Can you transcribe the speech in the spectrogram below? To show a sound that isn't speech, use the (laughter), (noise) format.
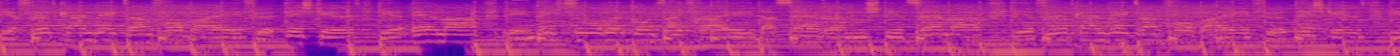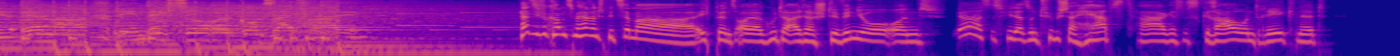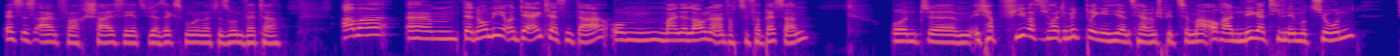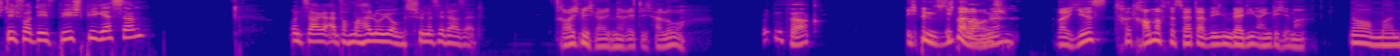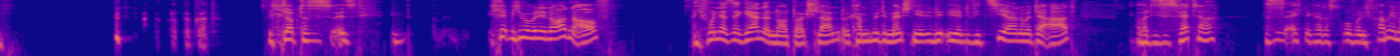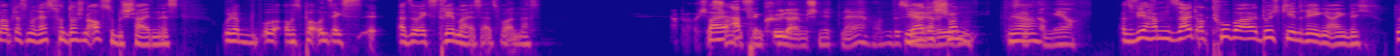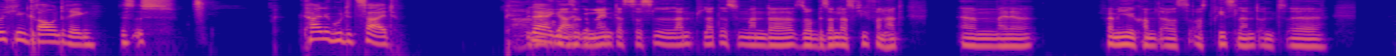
hier führt kein Weg dran vorbei. Für dich gilt hier immer, lehn dich zurück und sei frei. Das Herrenspielzimmer, hier führt kein Weg dran vorbei. Für dich gilt hier immer, lehn dich zurück und sei frei. Herzlich willkommen zum Herrenspielzimmer. Ich bin's, euer guter alter Stevinio und ja, es ist wieder so ein typischer Herbsttag. Es ist grau und regnet. Es ist einfach scheiße, jetzt wieder sechs Monate so ein Wetter. Aber ähm, der Nomi und der Enkler sind da, um meine Laune einfach zu verbessern. Und ähm, ich habe viel, was ich heute mitbringe hier ins Herrenspielzimmer, auch an negativen Emotionen. Stichwort DFB-Spiel gestern. Und sage einfach mal Hallo Jungs, schön, dass ihr da seid. Traue ich mich gar nicht mehr richtig. Hallo. Guten Tag. Ich bin super mich. Laune, weil hier ist tra traumhaftes Wetter, wie in Berlin eigentlich immer. Oh Mann. Oh Gott, oh Gott. Ich glaube, das ist, ist. Ich reg mich immer über den Norden auf. Ich wohne ja sehr gerne in Norddeutschland und kann mich mit den Menschen hier identifizieren und mit der Art. Aber dieses Wetter, das ist echt eine Katastrophe. Und ich frage mich immer, ob das im Rest von Deutschland auch so bescheiden ist. Oder ob es bei uns ex also extremer ist als woanders. Ja, bei euch ist Weil schon ein ab- bisschen kühler im Schnitt, ne? Und ein bisschen Ja, das Regen. schon. Das Ja. liegt am Meer. Also wir haben seit Oktober durchgehend Regen eigentlich. Durchgehend Grau und Regen. Das ist keine gute Zeit. Ich Naja, egal. immer so gemeint, dass das Land platt ist und man da so besonders viel von hat. Ähm, meine Familie kommt aus Ostfriesland und äh,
